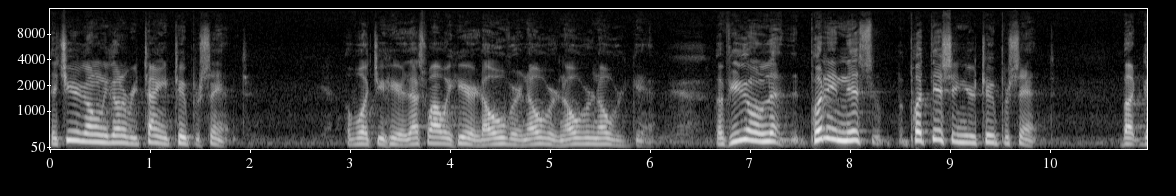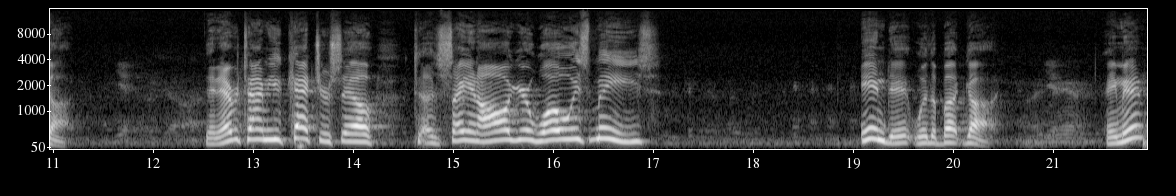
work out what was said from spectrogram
that you're only going to retain 2% of what you hear. That's why we hear it over and over and over and over again. But if you're going to put in this, put this in your 2%, but God. Then every time you catch yourself uh, saying all your woe is me's, end it with a but God. Amen? Amen?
